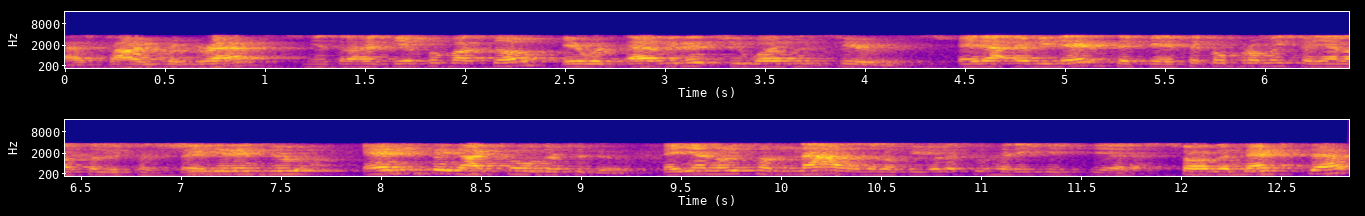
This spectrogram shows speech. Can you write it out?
As time progressed, Mientras el tiempo pasó, it was evident she wasn't serious. Era evidente que ese compromiso no se lo hizo en She serio. didn't do anything I told her to do. Ella no hizo nada de lo que yo le sugerí que hiciera. So the next step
